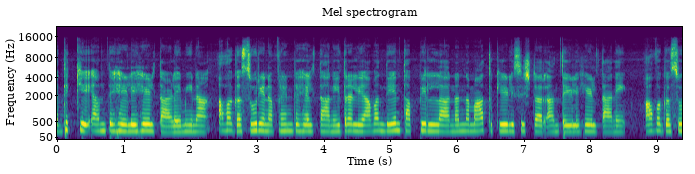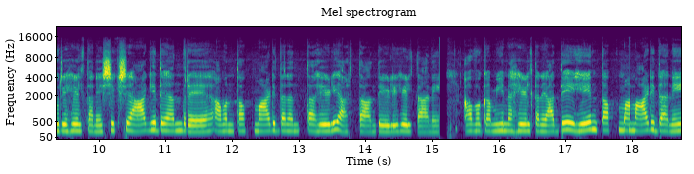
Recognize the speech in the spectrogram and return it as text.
ಅದಕ್ಕೆ ಅಂತ ಹೇಳಿ ಹೇಳ್ತಾಳೆ ಮೀನಾ. ಅವಾಗ ಸೂರ್ಯನ ಫ್ರೆಂಡ್ ಹೇಳ್ತಾನೆ, ಇದರಲ್ಲಿ ಅವಂದೇನು ತಪ್ಪಿಲ್ಲ, ನನ್ನ ಮಾತು ಕೇಳಿ ಸಿಸ್ಟರ್ ಅಂತ ಹೇಳಿ ಹೇಳ್ತಾನೆ. ಆವಾಗ ಸೂರ್ಯ ಹೇಳ್ತಾನೆ, ಶಿಕ್ಷೆ ಆಗಿದೆ ಅಂದ್ರೆ ಅವನು ತಪ್ಪು ಮಾಡಿದನಂತ ಹೇಳಿ ಅರ್ಥ ಅಂತ ಹೇಳಿ ಹೇಳ್ತಾನೆ. ಆವಾಗ ಮೀನ ಹೇಳ್ತಾನೆ, ಅದೇ ಏನ್ ತಪ್ಪು ಮಾಡಿದಾನೆ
